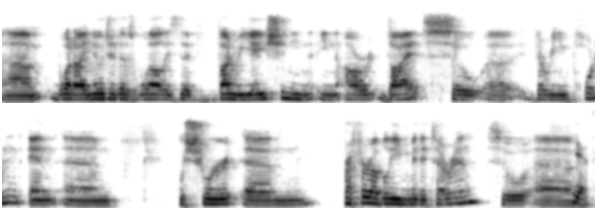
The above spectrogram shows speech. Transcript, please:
Um, what I noted as well is the variation in in our diets, so uh, very important and um, for sure um, preferably Mediterranean. So um, yes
